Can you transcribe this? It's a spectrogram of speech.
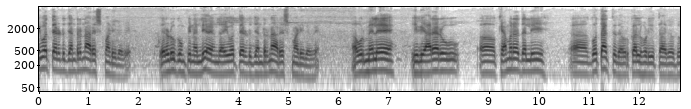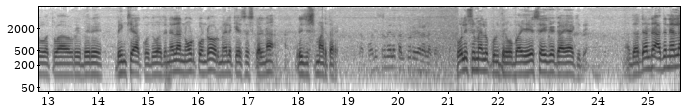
ಐವತ್ತೆರಡು ಜನರನ್ನ ಅರೆಸ್ಟ್ ಮಾಡಿದ್ದೇವೆ. ಎರಡು ಗುಂಪಿನಲ್ಲಿ ಒಂದು ಐವತ್ತೆರಡು ಜನರನ್ನ ಅರೆಸ್ಟ್ ಮಾಡಿದ್ದೇವೆ. ಅವ್ರ ಮೇಲೆ ಈಗ ಯಾರ್ಯಾರು ಕ್ಯಾಮರಾದಲ್ಲಿ ಗೊತ್ತಾಗ್ತದೆ ಅವ್ರು ಕಲ್ಲು ಹೊಡೆಯುತ್ತಾ ಇರೋದು ಅಥವಾ ಅವರು ಬೇರೆ ಬೆಂಕಿ ಹಾಕೋದು ಅದನ್ನೆಲ್ಲ ನೋಡಿಕೊಂಡು ಅವ್ರ ಮೇಲೆ ಕೇಸಸ್ಗಳನ್ನ ರಿಜಿಸ್ಟರ್ ಮಾಡ್ತಾರೆ. ಪೊಲೀಸರ ಮೇಲೂ ಕುಳಿತಿರೋ ಒಬ್ಬ ಎ ಎಸ್ ಐಗೆ ಗಾಯ ಆಗಿದೆ. ಅದು ಅದಲ್ಲದೆ ಅದನ್ನೆಲ್ಲ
